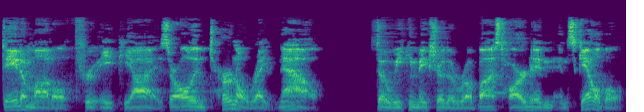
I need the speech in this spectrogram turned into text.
data model through APIs. They're all internal right now. So we can make sure they're robust, hardened, and scalable.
